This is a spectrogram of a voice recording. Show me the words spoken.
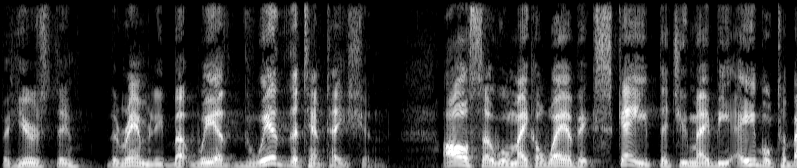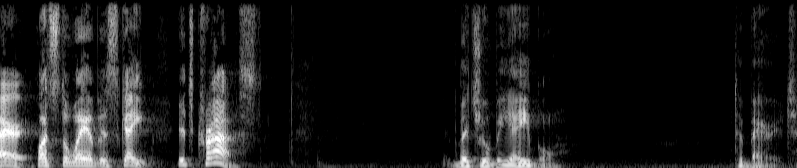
But here's the the remedy, but with, with the temptation also will make a way of escape that you may be able to bear it. What's the way of escape? It's Christ. But you'll be able to bear it.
